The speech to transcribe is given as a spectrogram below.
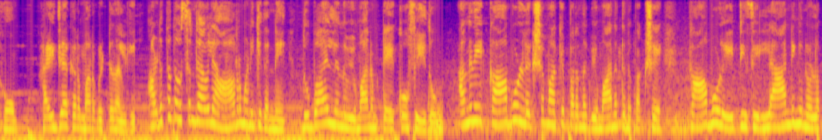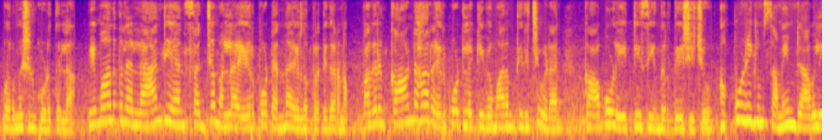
മൃതദേഹവും ഹൈജാക്കർമാർ വിട്ടു നൽകി. അടുത്ത ദിവസം രാവിലെ ആറു മണിക്ക് തന്നെ ദുബായിൽ നിന്ന് വിമാനം ടേക്ക് ഓഫ് ചെയ്തു. അങ്ങനെ കാബൂൾ ലക്ഷ്യമാക്കി പറഞ്ഞ വിമാനത്തിന് പക്ഷേ കാബൂൾ എ ടി സി ലാൻഡിങ്ങിനുള്ള പെർമിഷൻ കൊടുത്തില്ല. വിമാനത്തിൽ ലാൻഡ് ചെയ്യാൻ സജ്ജമല്ല എയർപോർട്ട് എന്നായിരുന്നു പ്രതികരണം. പകരം കാണ്ടഹാർ എയർപോർട്ടിലേക്ക് വിമാനം തിരിച്ചുവിടാൻ കാബൂൾ എ ടി സി നിർദ്ദേശിച്ചു. അപ്പോഴേക്കും സമയം രാവിലെ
